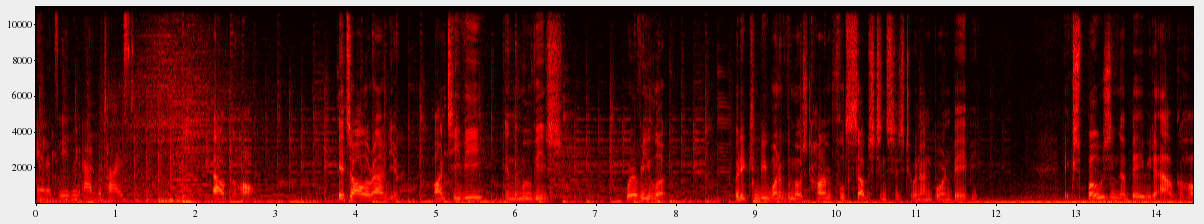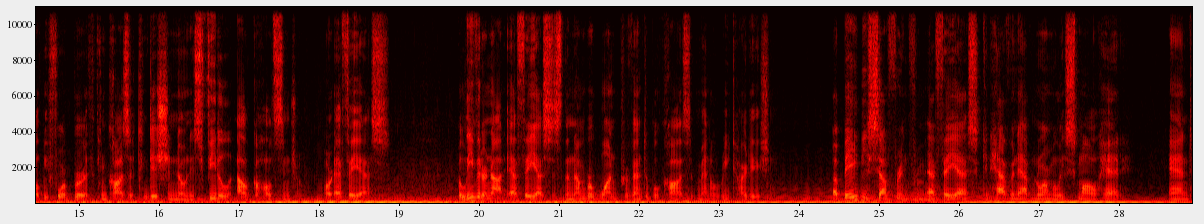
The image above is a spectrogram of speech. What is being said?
and it's even advertised. Alcohol. It's all around you, on TV, in the movies, wherever you look. But it can be one of the most harmful substances to an unborn baby. Exposing a baby to alcohol before birth can cause a condition known as fetal alcohol syndrome, or FAS. Believe it or not, FAS is the number one preventable cause of mental retardation. A baby suffering from FAS can have an abnormally small head, and,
